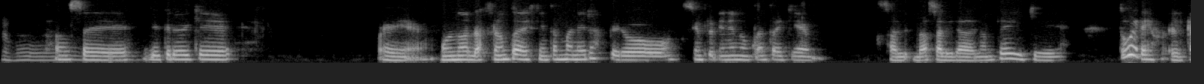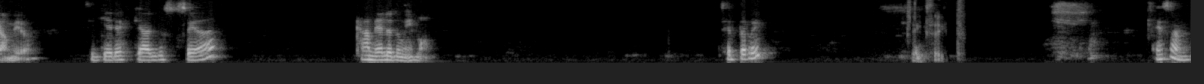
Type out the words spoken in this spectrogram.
Entonces, yo creo que eh, uno lo afronta de distintas maneras, pero siempre teniendo en cuenta que sal- va a salir adelante y que tú eres el cambio. Si quieres que algo suceda, cámbialo tú mismo. ¿Cierto, Rick? Exacto. Eso.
